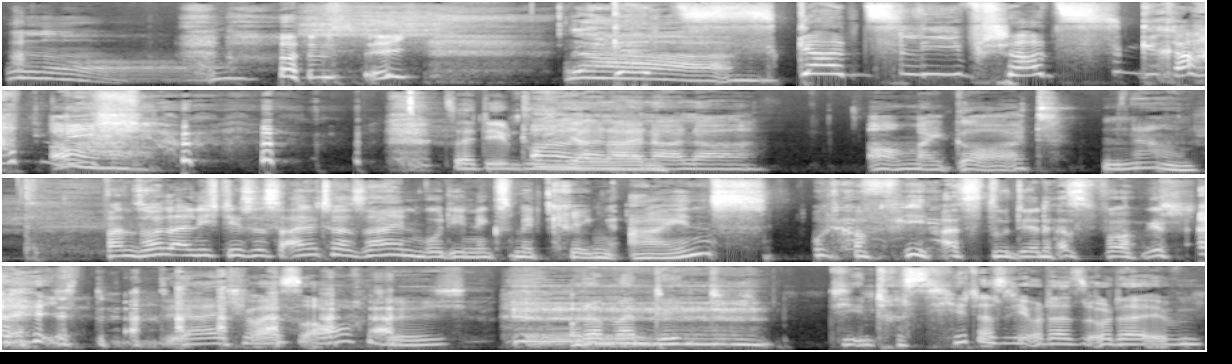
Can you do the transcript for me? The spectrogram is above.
Und ich, ja, ganz lieb, Schatz, gerade nicht. Seitdem du oh, nicht la, alleine. la, la. oh mein Gott. Ja. Wann soll eigentlich dieses Alter sein, wo die nichts mitkriegen? Eins? Oder wie hast du dir das vorgestellt? ja, ich weiß auch nicht. Oder man denkt, die, die interessiert das nicht oder, oder im,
